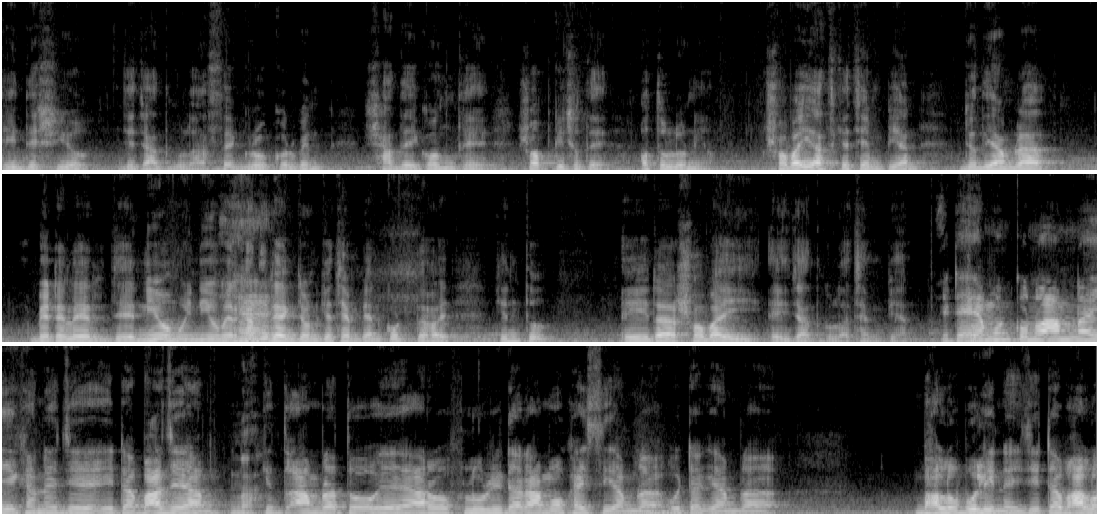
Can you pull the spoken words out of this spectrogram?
এই দেশীয় যে জাতগুলো আছে গ্রো করবেন স্বাদে গন্ধে সব কিছুতে অতুলনীয় সবাই আজকে চ্যাম্পিয়ন যদি আমরা ব্যাটেলের যে নিয়ম ওই নিয়মের হ্যাঁ। খাতিরে একজনকে চ্যাম্পিয়ন করতে হয় কিন্তু এইটা সবাই এই জাতগুলা চ্যাম্পিয়ন এটা এমন কোনো আম নাই এখানে যে এটা বাজে আম না। কিন্তু আমরা তো আরও ফ্লোরিডার আমও খাইছি আমরা ওইটাকে আমরা ভালো বলি নাই যেটা ভালো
